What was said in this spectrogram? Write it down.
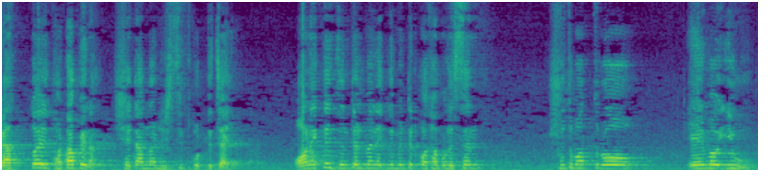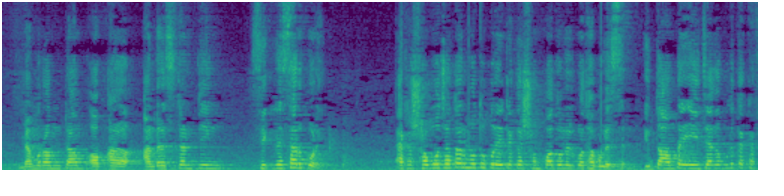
ব্যত্যয় ঘটাবে না, সেটা আমরা নিশ্চিত করতে চাই। অনেকে জেন্টেলম্যান এগ্রিমেন্টের কথা বলেছেন, শুধুমাত্র MOU memorandum of understanding signature করে একটা সমঝোতার মতো করে এটাকে সম্পাদনের কথা বলেছেন। কিন্তু আমরা এই জায়গাগুলোতে একটা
